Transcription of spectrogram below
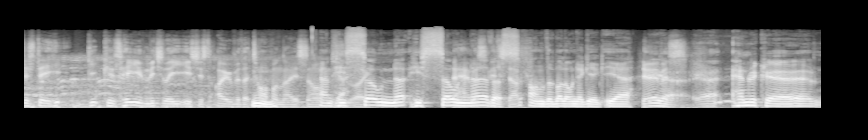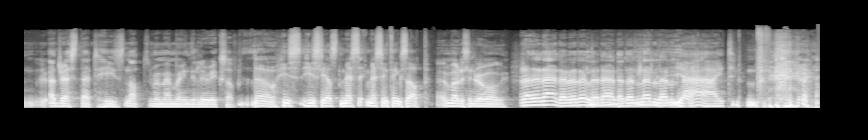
just to because he literally is just over the top on those songs, Mm. and he's Like, so ner- he's so nervous on the Bologna gig. Yeah, nervous. Uh, Henrik uh, addressed that he's not remembering the lyrics of no, he's he's just messing messing things up. uh, Murder Syndrome. Night. But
